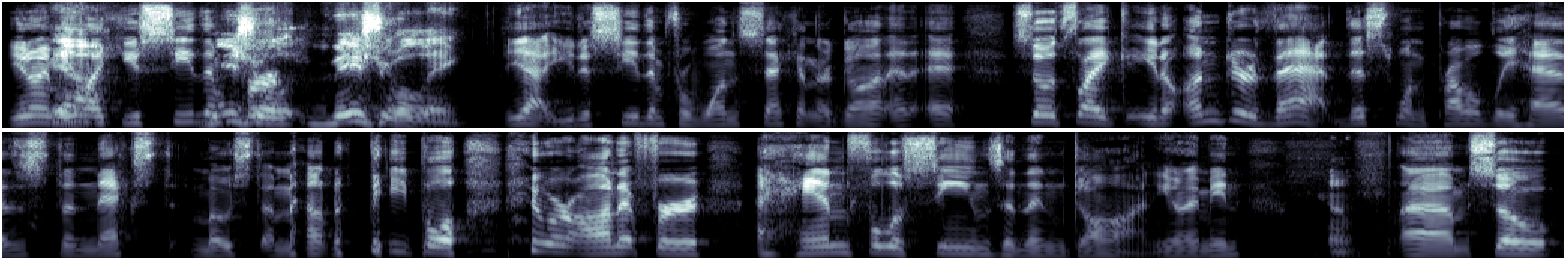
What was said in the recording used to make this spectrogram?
You know what I mean? Like you see them Visual, for visually. Yeah, you just see them for one second, they're gone, and uh, so it's like you know, under that, this one probably has the next most amount of people who are on it for a handful of scenes and then gone. You know what I mean? Yeah. Um, so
